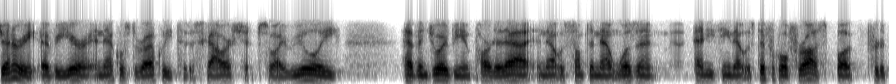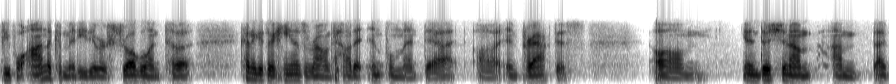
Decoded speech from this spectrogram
generate every year, and that goes directly to the scholarship. So I really have enjoyed being part of that, and that was something that wasn't anything that was difficult for us, but for the people on the committee, they were struggling to kind of get their hands around how to implement that uh, in practice. Um, in addition, I'm, I'm, I've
